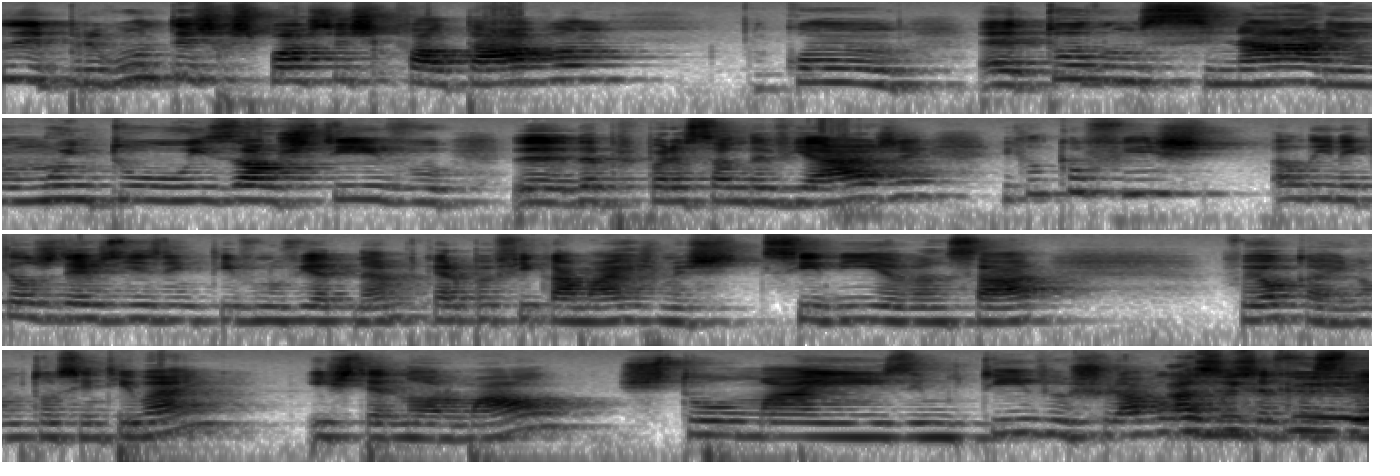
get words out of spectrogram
de perguntas, respostas que faltavam, com eh, todo um cenário muito exaustivo eh, da preparação da viagem. Aquilo que eu fiz ali naqueles 10 dias em que estive no Vietnã, porque era para ficar mais, mas decidi avançar, foi ok, não me estou a sentir bem, isto é normal, estou mais emotiva, eu chorava com Achas muita que facilidade.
